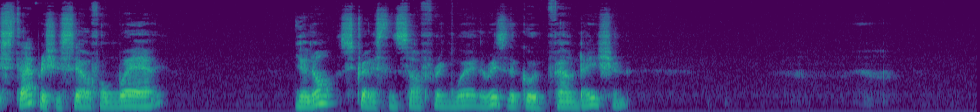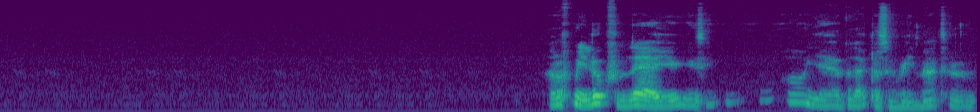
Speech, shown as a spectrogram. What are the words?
Establish yourself on where you're not stressed and suffering, where there is the good foundation. And often when you look from there, you, you think, oh yeah, but that doesn't really matter.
